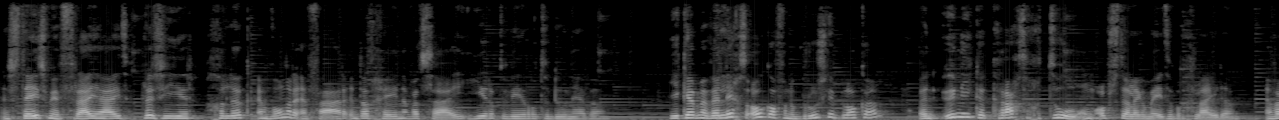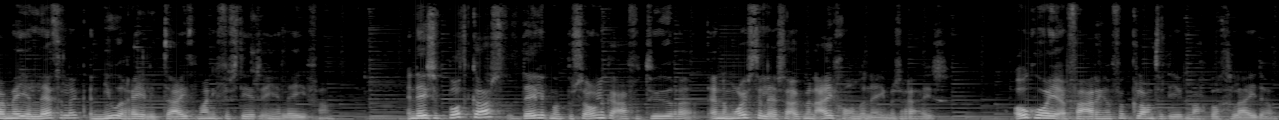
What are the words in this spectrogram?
En steeds meer vrijheid, plezier, geluk en wonderen ervaren in datgene wat zij hier op de wereld te doen hebben. Je kent me wellicht ook al van de Broesli-blokken, een unieke, krachtige tool om opstellingen mee te begeleiden en waarmee je letterlijk een nieuwe realiteit manifesteert in je leven. In deze podcast deel ik mijn persoonlijke avonturen en de mooiste lessen uit mijn eigen ondernemersreis. Ook hoor je ervaringen van klanten die ik mag begeleiden.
